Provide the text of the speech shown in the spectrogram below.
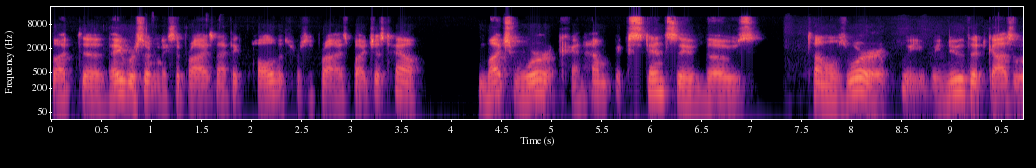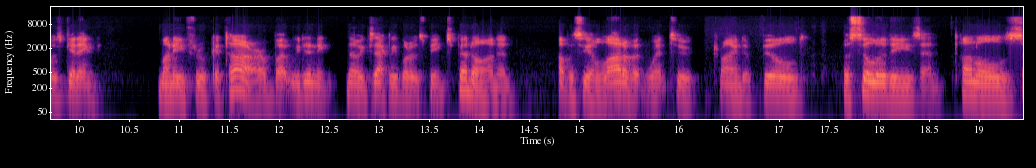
But uh, they were certainly surprised, and I think all of us were surprised by just how much work and how extensive those tunnels were. We, we knew that Gaza was getting money through Qatar, but we didn't know exactly what it was being spent on. And obviously, a lot of it went to trying to build facilities and tunnels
